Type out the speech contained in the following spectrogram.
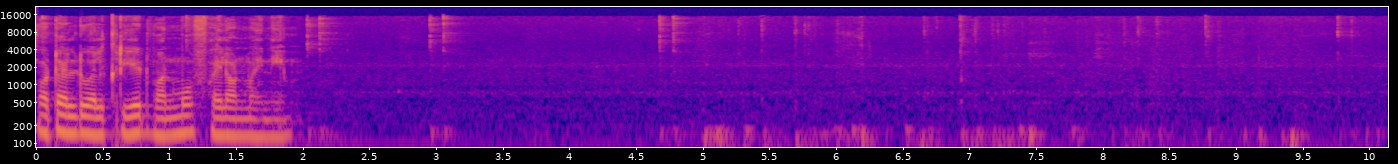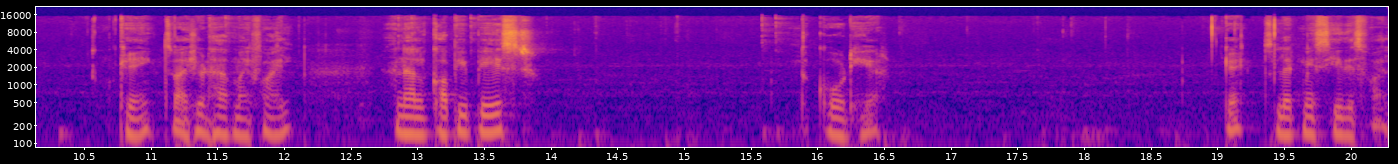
what I'll do I'll create one more file on my name okay so I should have my file. And I'll copy paste the code here. Okay so let me see this file.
